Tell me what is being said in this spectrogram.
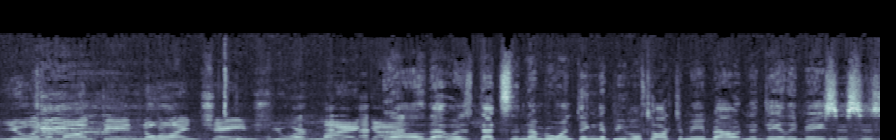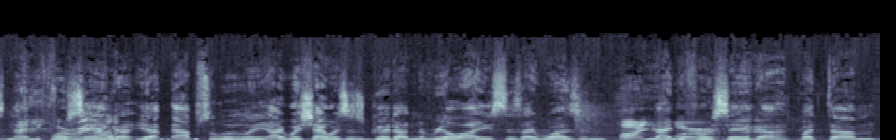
you and Amonte, no line change, you were my guy. Well, that was that's the number one thing that people talk to me about on a daily basis is 94 Sega. Yep, absolutely. I wish I was as good on the real ice as I was in Oh, 94 were. Sega, but um,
